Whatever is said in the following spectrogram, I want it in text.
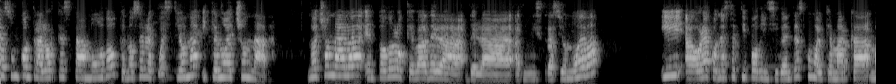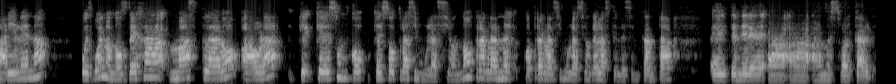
es un contralor que está a modo, que no se le cuestiona y que no ha hecho nada. No ha hecho nada en todo lo que va de la, de la administración nueva y ahora con este tipo de incidentes como el que marca María Elena, pues bueno, nos deja más claro ahora que, que, es, un, que es otra simulación, ¿no? Otra gran, otra gran simulación de las que les encanta eh, tener eh, a, a, nuestro alcalde.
